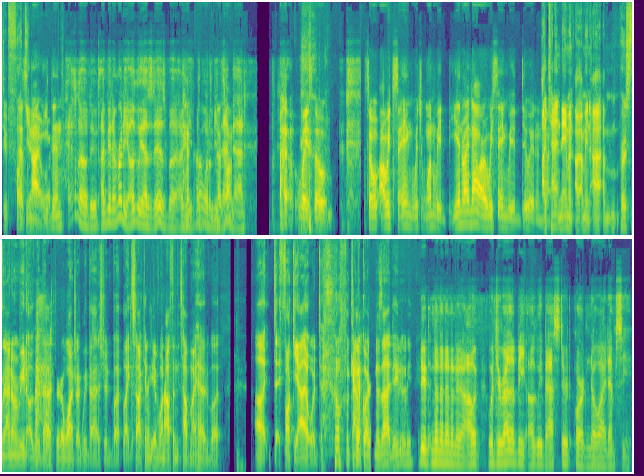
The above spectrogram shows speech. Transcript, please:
Dude, fuck That's yeah, not I. Ethan. Hell no, dude. I mean, I'm already ugly as it is, but I mean, I don't want to be that on- bad. Wait, so so are we saying which one we'd be in right now, or are we saying we'd do it? Or not? I can't name it. I I mean, I, I'm personally, I don't read Ugly Bastard or watch Ugly Bastard, but like, so I couldn't give one off the top of my head. But uh, fuck yeah, I would. what kind of question is that, dude? Dude, no, no, no, no, no. no. I would. Would you rather be ugly bastard or no eyed MC?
